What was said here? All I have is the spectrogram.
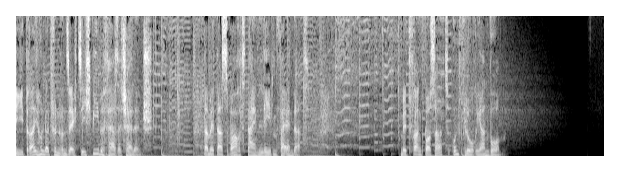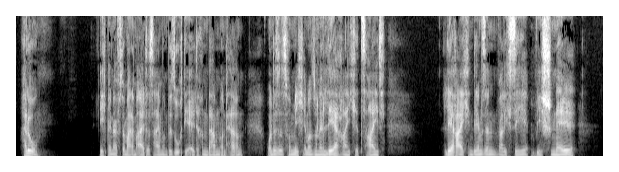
Die 365 Bibelverse Challenge. Damit das Wort dein Leben verändert. Mit Frank Bossart und Florian Wurm. Hallo. Ich bin öfter mal im Altersheim und besuche die älteren Damen und Herren und es ist für mich immer so eine lehrreiche Zeit. Lehrreich in dem Sinn, weil ich sehe, wie schnell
